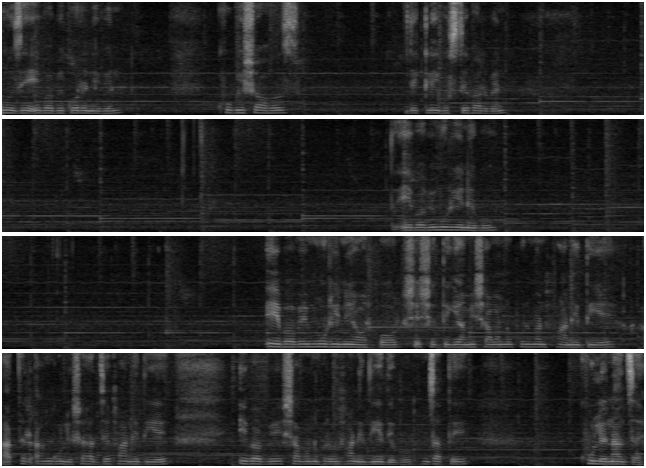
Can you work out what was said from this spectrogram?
অনুযায়ী এভাবে করে নেবেন। খুবই সহজ, দেখলেই বুঝতে পারবেন। এভাবে মুড়িয়ে নেব। এভাবে মুড়ি নেওয়ার পর শেষের দিকে আমি সামান্য পরিমাণ পানি দিয়ে, হাতের আঙ্গুলের সাহায্যে পানি দিয়ে এভাবে সামান্য পরিমাণ পানি দিয়ে দেব যাতে খুলে না যায়।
